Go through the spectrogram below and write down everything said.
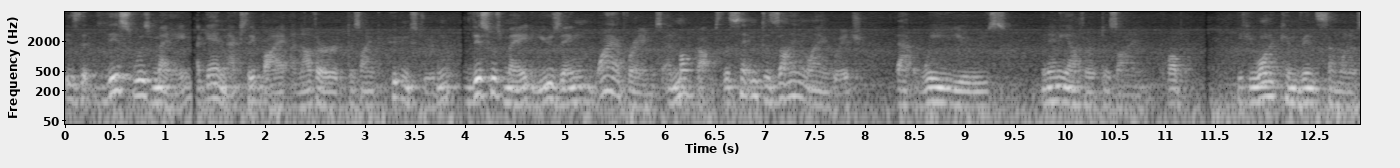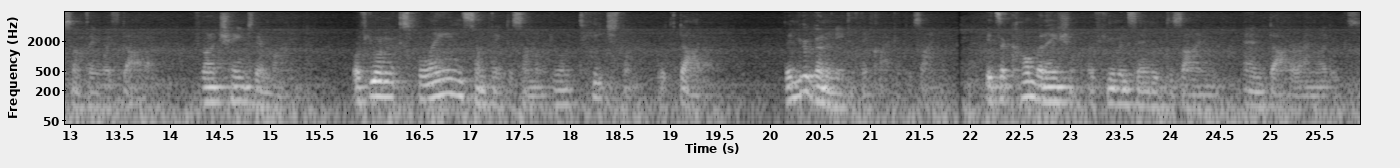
is that this was made, again, actually by another design computing student, this was made using wireframes and mockups, the same design language that we use in any other design problem. If you want to convince someone of something with data, if you want to change their mind, or if you want to explain something to someone, if you want to teach them with data, then you're going to need to think like a designer. It's a combination of human-centered design and data analytics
